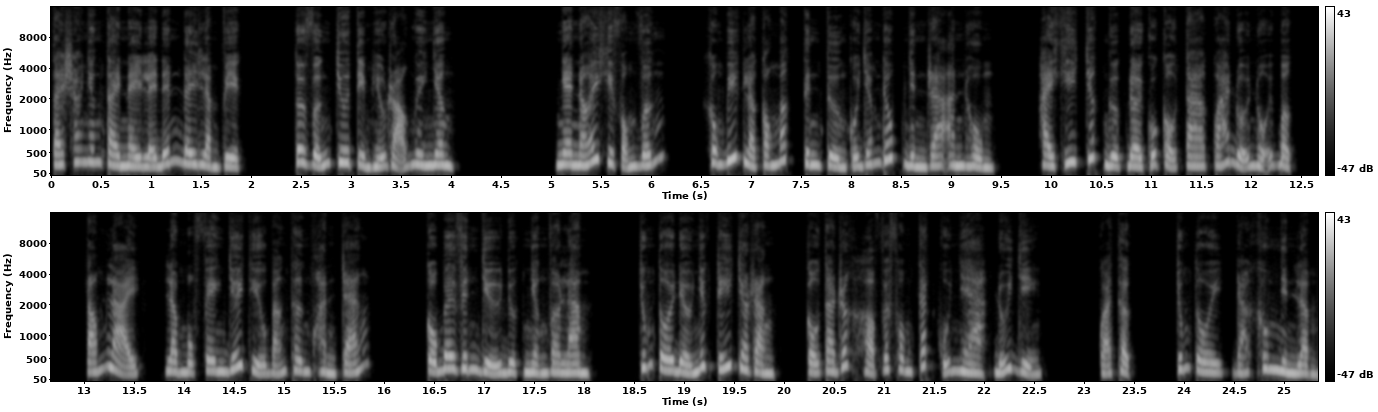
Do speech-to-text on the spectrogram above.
tại sao nhân tài này lại đến đây làm việc tôi vẫn chưa tìm hiểu rõ nguyên nhân nghe nói khi phỏng vấn không biết là con mắt tinh tường của giám đốc nhìn ra anh hùng hay khí chất ngược đời của cậu ta quá đổi nổi bật tóm lại là một phen giới thiệu bản thân hoành tráng cậu B vinh dự được nhận vào làm. Chúng tôi đều nhất trí cho rằng cậu ta rất hợp với phong cách của nhà đối diện. Quả thật, chúng tôi đã không nhìn lầm.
